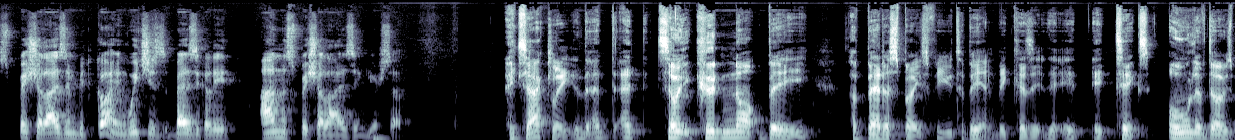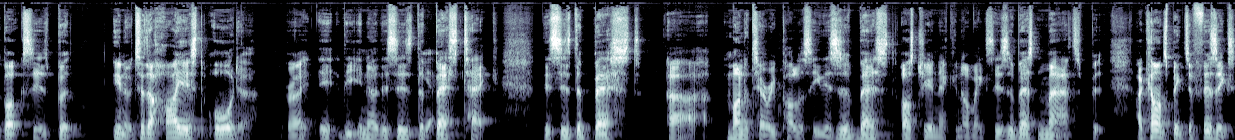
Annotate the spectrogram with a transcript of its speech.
specialize in Bitcoin, which is basically unspecializing yourself. Exactly. So it could not be a better space for you to be in because it, it, it ticks all of those boxes, but you know, to the highest order, right? It, you know, this is the yeah. best tech. This is the best uh, monetary policy. This is the best Austrian economics. This is the best maths. But I can't speak to physics.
